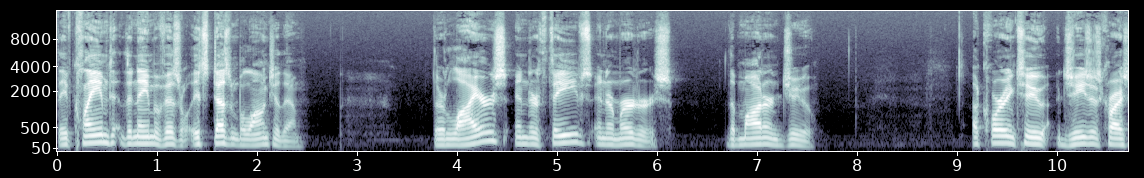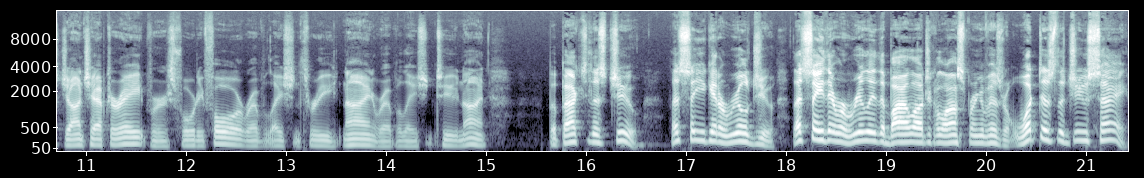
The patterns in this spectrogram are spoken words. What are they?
They've claimed the name of Israel. It doesn't belong to them. They're liars and they're thieves and they're murderers. The modern Jew. According to Jesus Christ, John chapter 8, verse 44, Revelation 3 9, Revelation 2 9. But back to this Jew. Let's say you get a real Jew. Let's say they were really the biological offspring of Israel. What does the Jew say?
